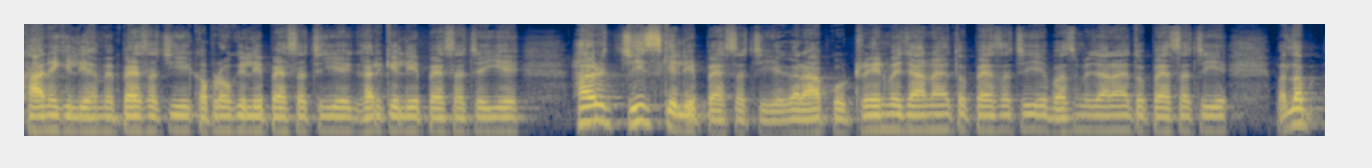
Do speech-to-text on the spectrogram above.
खाने के लिए हमें पैसा चाहिए, कपड़ों के लिए पैसा चाहिए, घर के लिए पैसा चाहिए, हर चीज़ के लिए पैसा चाहिए। अगर आपको ट्रेन में जाना है तो पैसा चाहिए, बस में जाना है तो पैसा चाहिए। मतलब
